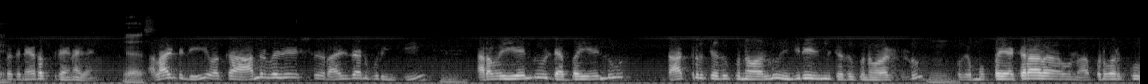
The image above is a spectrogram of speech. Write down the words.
పెద్ద నేరస్తుడైనా కానీ ఎస్ అలాంటిది ఒక ఆంధ్రప్రదేశ్ రాజధాని గురించి అరవై ఏళ్ళు డెబ్బై ఏళ్ళు డాక్టర్ చదువుకున్న వాళ్ళు ఇంజనీరింగ్ చదువుకున్న వాళ్ళు ఒక ముప్పై ఎకరాల అప్పటి వరకు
